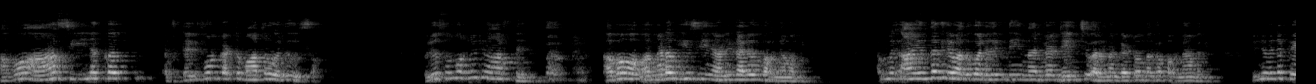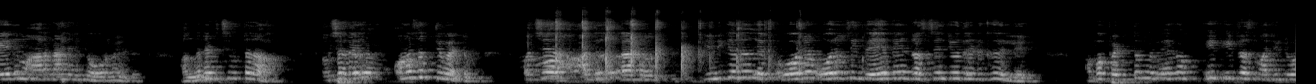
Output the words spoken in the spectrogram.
അപ്പോൾ ആ സീനൊക്കെ ടെലിഫോൺ കട്ട് മാത്രം ഒരു ദിവസം. ഒരു ദിവസം പറഞ്ഞിട്ട് ഹാഫ് ഡേ അപ്പോൾ മാഡം ഈ സീനാണ് ഈ ഡയലോഗ് പറഞ്ഞാൽ മതി. എന്തെങ്കിലും അതുപോലെ നീ നല്ല ജയിച്ച് വരണം കേട്ടോ എന്നൊക്കെ പറഞ്ഞാൽ മതി. പിന്നെ ഇവന്റെ പേര് മാറണമെന്ന് എനിക്ക് ഓർമ്മയുണ്ട്. അങ്ങനെ അടിച്ചു വിട്ടതാ. പക്ഷെ അത് സത്യമായിട്ടും പക്ഷെ അത് ആ, എനിക്കത് ഓരോ ഓരോ സീൻ വേഗം വേഗം ഡ്രസ് ചേഞ്ച് ചെയ്ത് എടുക്കുകയല്ലേ? അപ്പൊ പെട്ടെന്ന് വേഗം ഈ ഈ ഡ്രസ്സ് മാറ്റിട്ടോ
